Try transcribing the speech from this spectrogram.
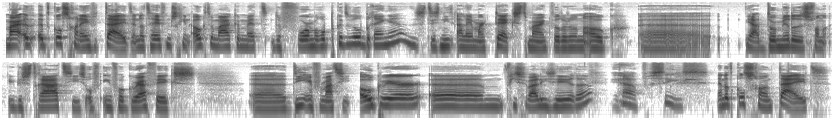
maar het, het kost gewoon even tijd. En dat heeft misschien ook te maken met de vorm waarop ik het wil brengen. Dus het is niet alleen maar tekst, maar ik wil er dan ook... eh, ja, door middel dus van illustraties of infographics... eh, die informatie ook weer ehm, visualiseren. ja, precies. En dat kost gewoon tijd.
